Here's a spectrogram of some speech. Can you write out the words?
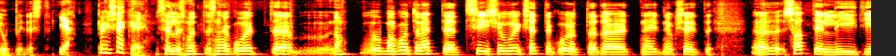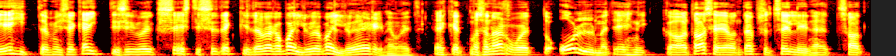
juppidest? jah. päris äge, selles mõttes nagu, et noh, ma kujutan ette, et siis ju võiks ette kujutada, et neid niisuguseid äh, satelliidi ehitamise käitisi võiks Eestisse tekkida väga palju ja palju ja erinevaid. ehk et ma saan aru, et olmetehnika tase on täpselt selline, et saad,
